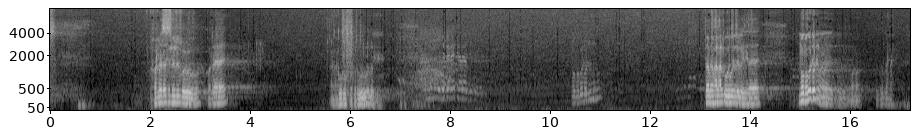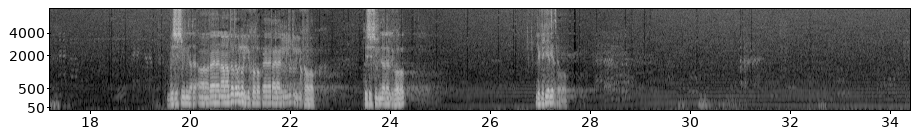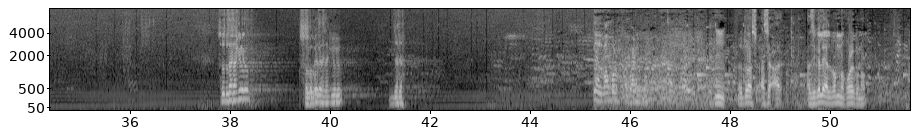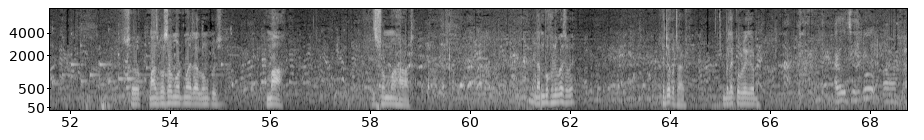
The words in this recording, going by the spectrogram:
সদায় চেলিউট কৰিব সদায় আকৌ ফটোও লাগে তই ভালো কবিতা লিখে নাই। বিস্মিতা তাইৰ নামটো অকল লিখক তাইৰ টাইটেলটো লিখক। বিস্মিতা লিখক। লিখিয়ে So thank you. সবকে থ্যাংক ইউ যা। এইটো আছে আছে আজিকালি এলবাম নকৰে কোনো। চ' পাঁচ বছৰ মূৰত মই এটা এলবাম কৰিছোঁ। মা। ইজ ফ্ৰম মাই হাৰ্ট গানবোৰ শুনিব চবে। সেইটোৱে কথা আৰু। বেলেগ ক'বলগীয়া নাই আৰু যিহেতু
